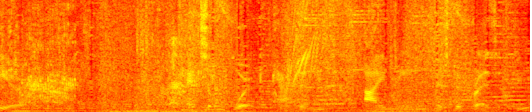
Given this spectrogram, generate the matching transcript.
here. Excellent work, Captain. I mean, Mr. President.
